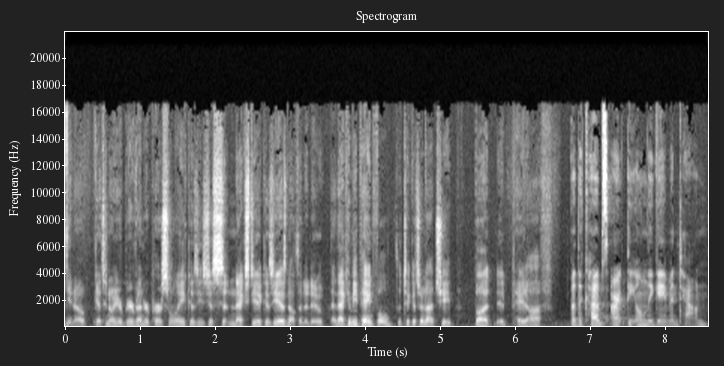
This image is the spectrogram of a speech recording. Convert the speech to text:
you know, get to know your beer vendor personally because he's just sitting next to you because he has nothing to do, and that can be painful. The tickets are not cheap, but it paid off. But the Cubs aren't the only game in town.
